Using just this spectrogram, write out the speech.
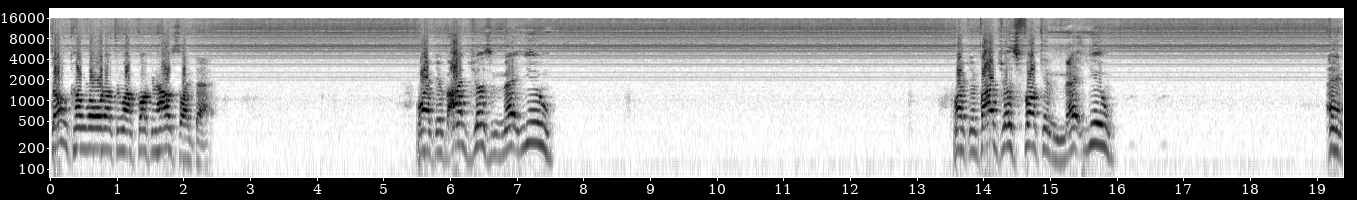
don't come rolling up to my fucking house like that. Like, if I just met you, like, if I just fucking met you, and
